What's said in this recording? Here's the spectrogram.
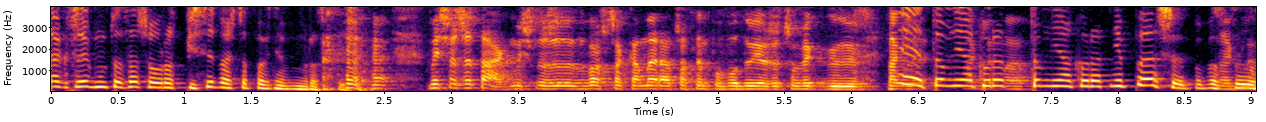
jak, jakbym to zaczął rozpisywać, to pewnie bym rozpisał. Myślę, że tak. Myślę, że zwłaszcza kamera czasem powoduje, że człowiek y, nagle... Nie, to mnie nagle ma- akurat, to mnie akurat nie peszy. Po prostu.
